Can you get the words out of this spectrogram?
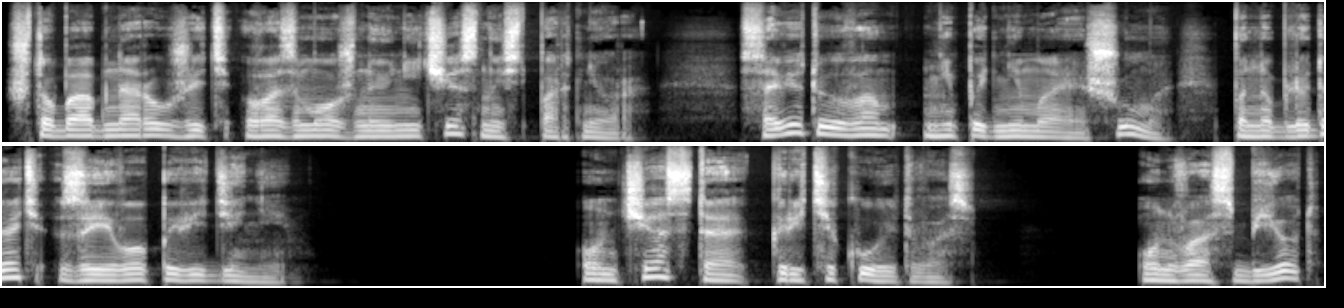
Чтобы обнаружить возможную нечестность партнера, советую вам, не поднимая шума, понаблюдать за его поведением. Он часто критикует вас. Он вас бьет.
